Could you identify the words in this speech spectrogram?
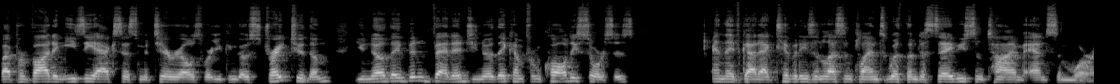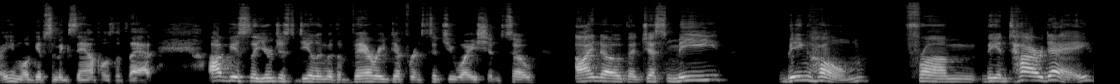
by providing easy access materials where you can go straight to them. You know they've been vetted you know they come from quality sources and they've got activities and lesson plans with them to save you some time and some worry. And we'll give some examples of that. Obviously, you're just dealing with a very different situation. So I know that just me being home from the entire day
